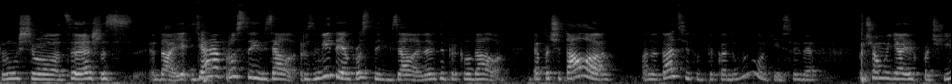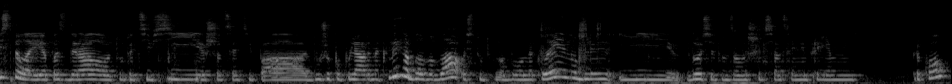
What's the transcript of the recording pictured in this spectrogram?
Тому що це щось. Да, я, я просто їх взяла. Розумієте, я просто їх взяла, я навіть не прикладала. Я почитала анотацію, тут така думаю, ну окей, все йде. Причому я їх почистила, і я поздирала отут оці всі, що це, типа, дуже популярна книга, бла бла бла. Ось тут воно було наклеєно, блін, і досі тут залишився цей неприємний прикол.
